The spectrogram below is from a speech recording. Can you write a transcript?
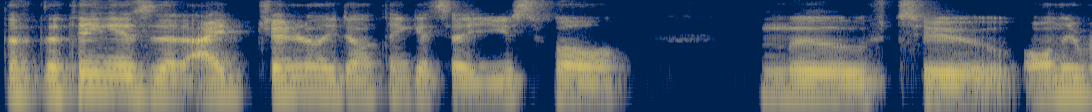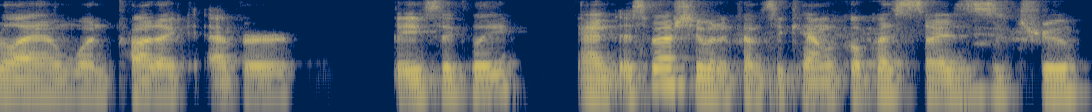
the the thing is that I generally don't think it's a useful move to only rely on one product ever, basically, and especially when it comes to chemical pesticides, is true.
